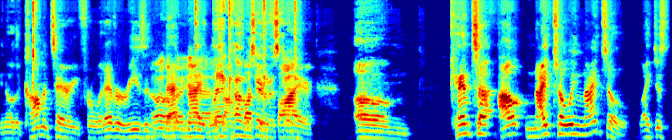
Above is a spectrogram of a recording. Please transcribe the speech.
You know, the commentary for whatever reason Oh, that yeah. night was That on fucking was good. fire. Um, Kenta out Naitoing Naito, like just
